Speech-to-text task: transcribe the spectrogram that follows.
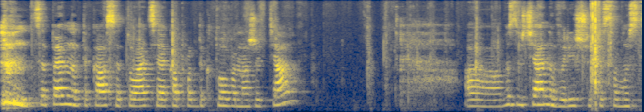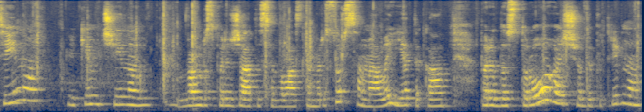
це певна така ситуація, яка продиктована життям, ви, звичайно, вирішуєте самостійно, яким чином вам розпоряджатися власними ресурсами, але є така передосторога, що де потрібно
